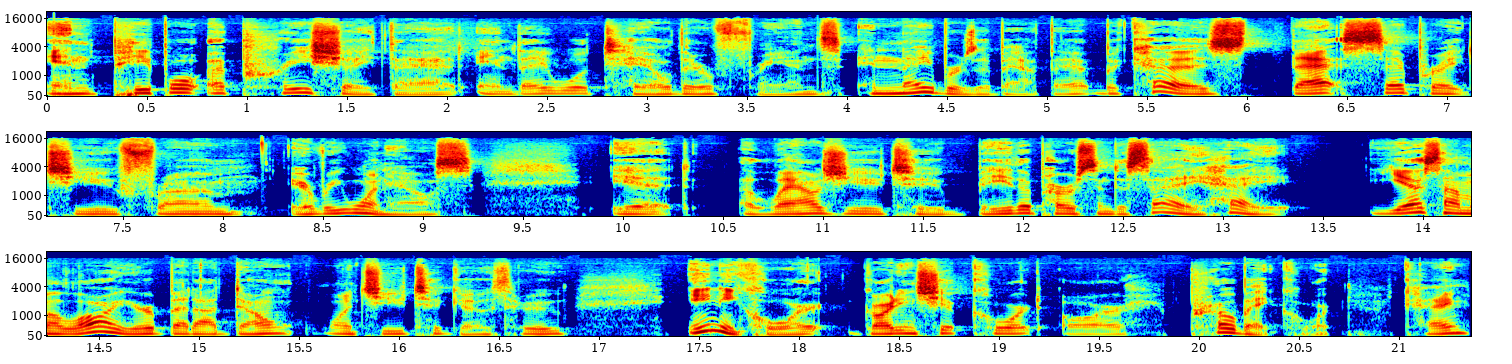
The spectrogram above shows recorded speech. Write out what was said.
And people appreciate that and they will tell their friends and neighbors about that because that separates you from everyone else. It allows you to be the person to say, hey, yes, I'm a lawyer, but I don't want you to go through any court, guardianship court or probate court. Okay.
